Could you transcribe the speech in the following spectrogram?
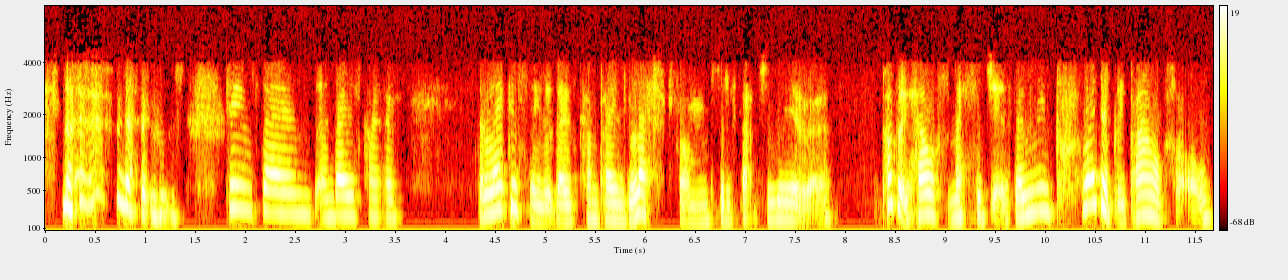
knows tombstones and those kind of the legacy that those campaigns left from sort of Thatcher's era public health messages, they were incredibly powerful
